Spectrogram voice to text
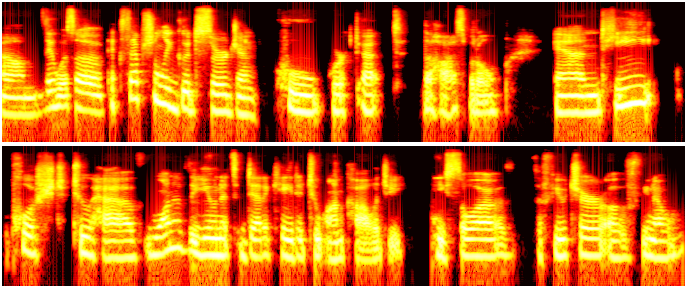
um, there was a exceptionally good surgeon who worked at the hospital, and he pushed to have one of the units dedicated to oncology. He saw the future of, you know,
